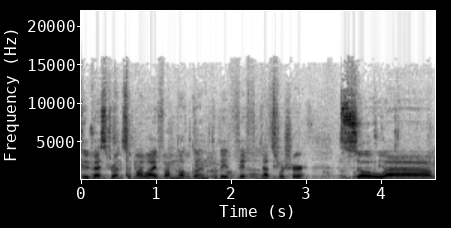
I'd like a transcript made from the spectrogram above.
two best runs of my life, I'm not going to be fifth. That's for sure. So, um,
